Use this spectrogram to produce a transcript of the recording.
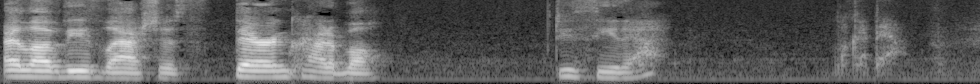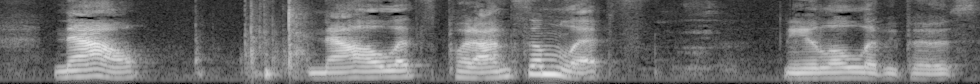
I love these lashes. They're incredible. Do you see that? Look at that. Now, now let's put on some lips. Need a little lippy poos.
